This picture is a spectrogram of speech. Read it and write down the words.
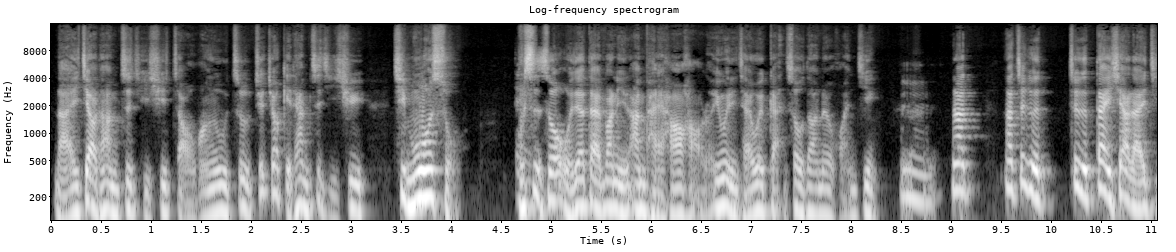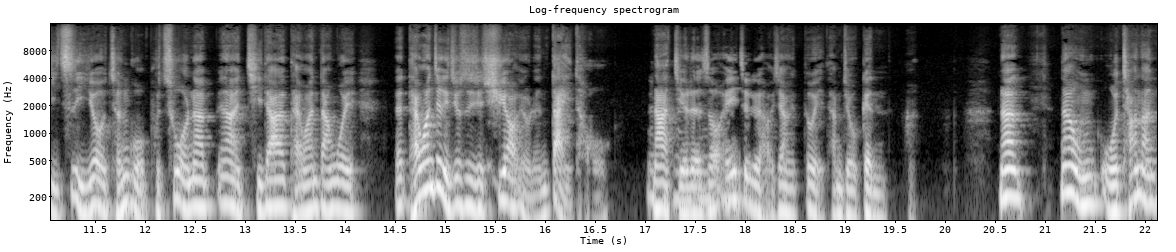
来叫他们自己去找房入住，就就给他们自己去去摸索，不是说我要再帮你安排好好了，因为你才会感受到那个环境。嗯，那那这个这个带下来几次以后成果不错，那那其他台湾单位，呃，台湾这个就是需要有人带头，那觉得说，哎，这个好像对他们就跟啊，那。那我们我常常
